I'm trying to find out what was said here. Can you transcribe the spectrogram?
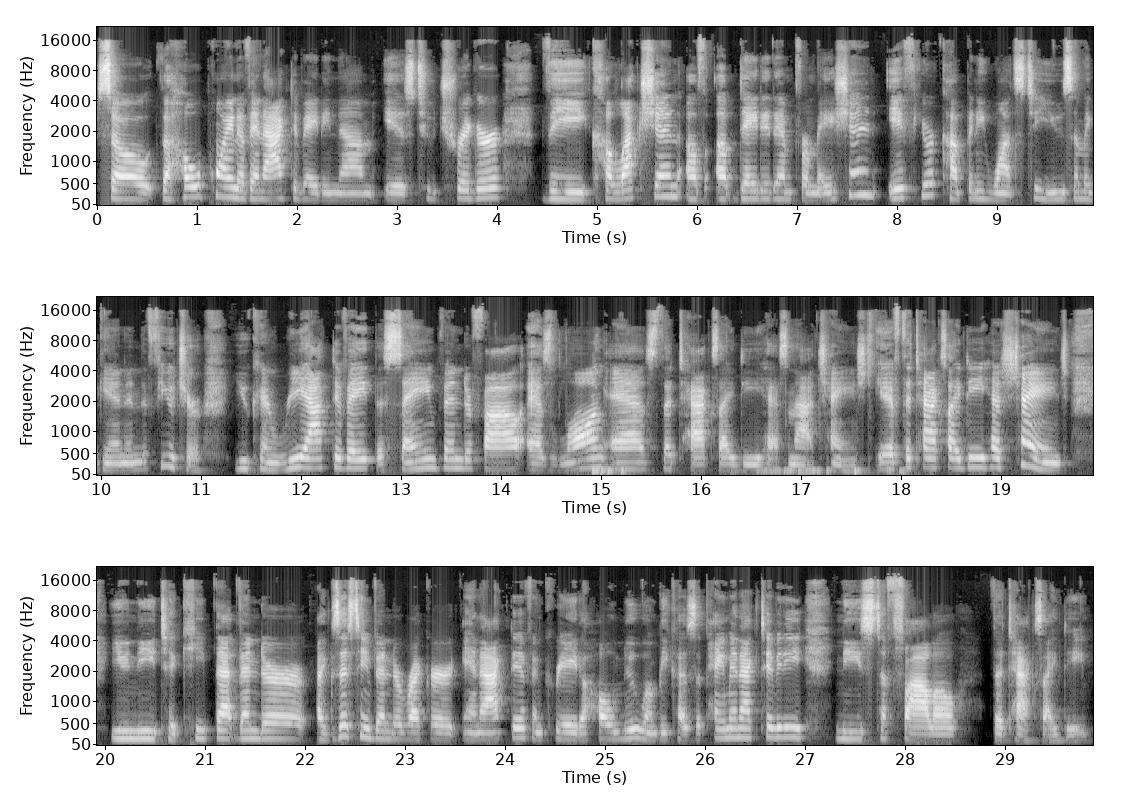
So the whole point of inactivating them is to trigger the collection of updated information if your company wants to use them again in the future. You can reactivate the same vendor file as long as the tax ID has not changed. If the tax ID has changed, you need to keep that vendor, existing vendor record inactive and create a whole new one because the payment activity needs to follow the tax ID.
